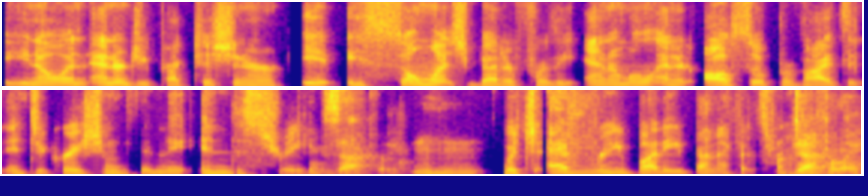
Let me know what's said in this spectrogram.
you know, an energy practitioner. It is so much better for the animal and it also provides an integration within the industry, Exactly. hmm which everybody benefits from. Definitely.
